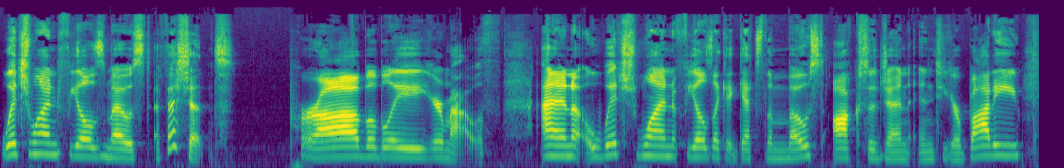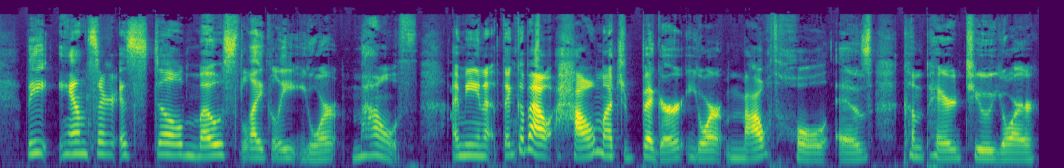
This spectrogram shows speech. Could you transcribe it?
Which one feels most efficient? Probably your mouth and which one feels like it gets the most oxygen into your body, the answer is still most likely your mouth. I mean, think about how much bigger your mouth hole is compared to your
